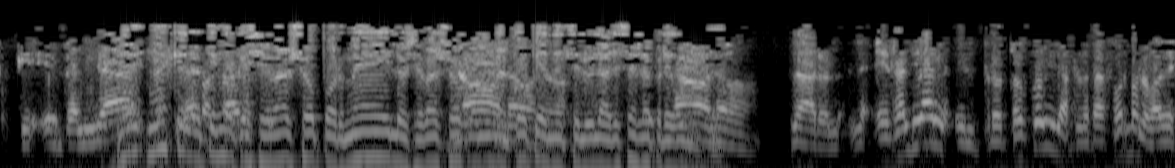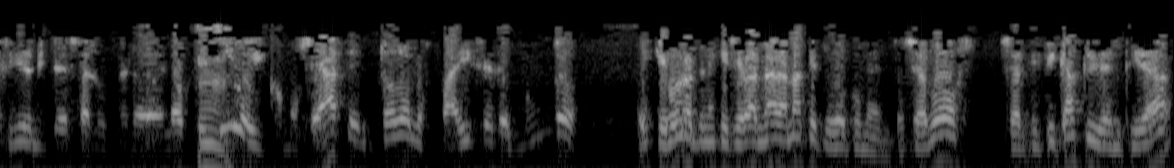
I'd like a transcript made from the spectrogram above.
porque en realidad... No, es que la tengo que llevar yo por mail o llevar yo con una copia en el celular, esa es la pregunta. No, no, claro. En realidad el protocolo y la plataforma lo va a definir el Ministerio de Salud, pero el objetivo ah. y como se hace en todos los países del mundo es que vos no tenés que llevar nada más que tu documento. O sea, vos certificás tu identidad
